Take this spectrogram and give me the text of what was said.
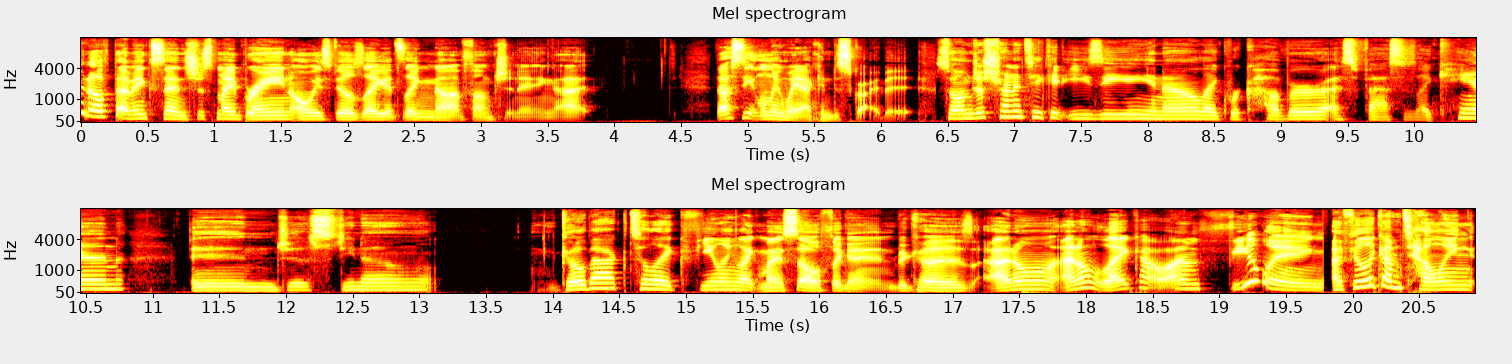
even know if that makes sense. Just my brain always feels like it's like not functioning. I, that's the only way I can describe it. So I'm just trying to take it easy, you know, like recover as fast as I can and just, you know, go back to like feeling like myself again because I don't I don't like how I'm feeling. I feel like I'm telling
